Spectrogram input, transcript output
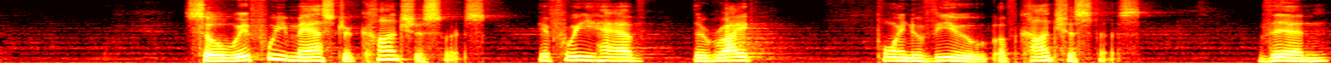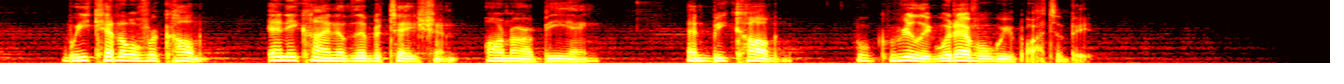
So if we master consciousness, if we have the right point of view of consciousness, then we can overcome any kind of limitation on our being and become really whatever we want to be.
